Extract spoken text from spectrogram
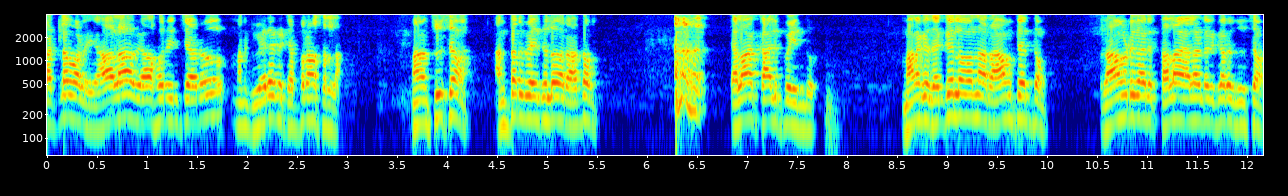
పట్ల వాళ్ళు ఎలా వ్యవహరించారో మనకు వేరేగా చెప్పనవసరంలా. మనం చూసాం అంతర్వేదిలో రథం ఎలా కాలిపోయిందో. మనకు దగ్గరలో ఉన్న రామతీర్థం రాముడి గారి తల ఎలా నరికారో చూసాం.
